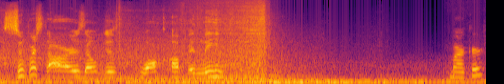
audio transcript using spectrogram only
Superstars don't just walk off and leave. Marker?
